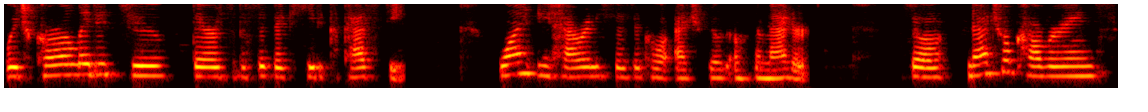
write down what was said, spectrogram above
which correlated to their specific heat capacity, one inherent physical attribute of the matter. So natural coverings,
